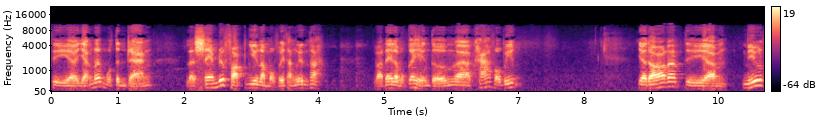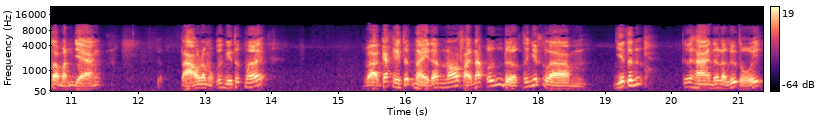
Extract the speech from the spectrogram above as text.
thì uh, dẫn đến một tình trạng là xem đức phật như là một vị thần linh thôi. Và đây là một cái hiện tượng uh, khá phổ biến. Do đó đó thì uh, nếu ta mạnh dạng tạo ra một cái nghi thức mới và các nghi thức này đó nó phải đáp ứng được thứ nhất là giới tính thứ hai nữa là lứa tuổi.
